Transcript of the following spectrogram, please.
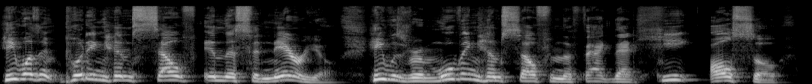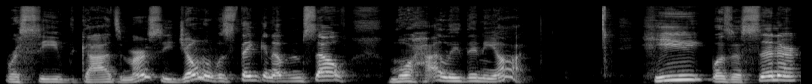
he wasn't putting himself in the scenario. He was removing himself from the fact that he also received God's mercy. Jonah was thinking of himself more highly than he ought. He was a sinner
